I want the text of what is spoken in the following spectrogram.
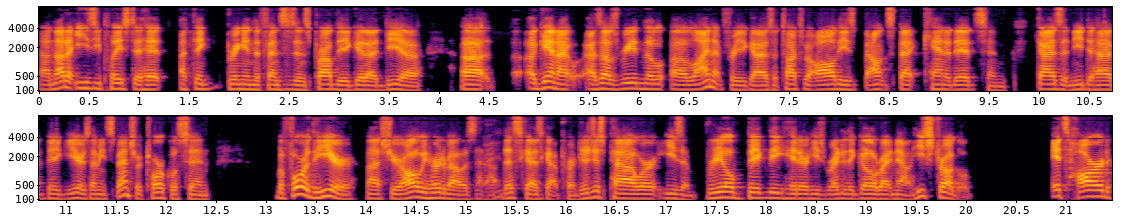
Uh, not an easy place to hit. I think bringing the fences in is probably a good idea. Uh, again, I, as I was reading the uh, lineup for you guys, I talked about all these bounce back candidates and guys that need to have big years. I mean, Spencer Torkelson, before the year last year, all we heard about was that oh, this guy's got prodigious power. He's a real big league hitter. He's ready to go right now. He struggled. It's hard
